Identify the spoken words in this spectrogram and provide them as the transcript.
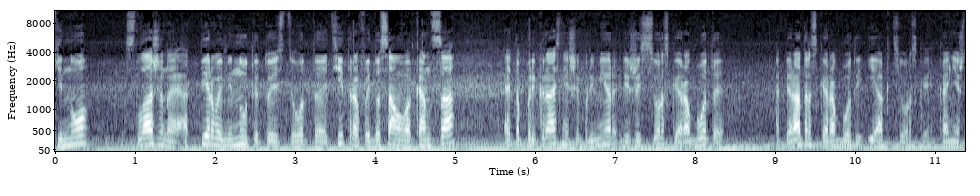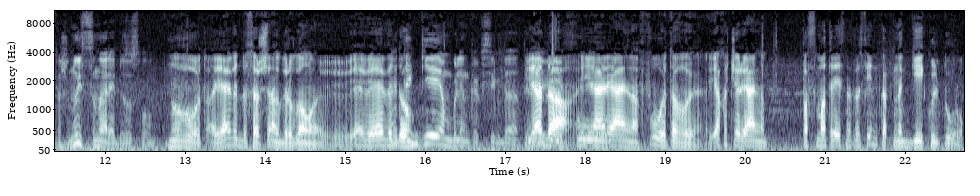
кино, слаженное от первой минуты, то есть от э, титров и до самого конца. Это прекраснейший пример режиссерской работы операторской работы и актерской, конечно же. Ну и сценария, безусловно. Ну вот, а я веду совершенно к другому. Я, я ну, веду... Ты геем, блин, как всегда. Ты я да, фу. я реально, фу, это вы. Я хочу реально посмотреть на этот фильм как на гей-культуру.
